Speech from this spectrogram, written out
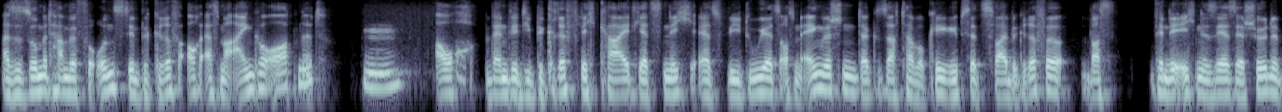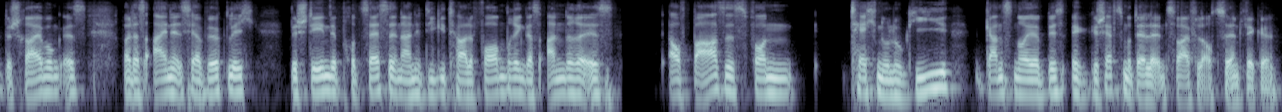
Also somit haben wir für uns den Begriff auch erstmal eingeordnet. Mhm. Auch wenn wir die Begrifflichkeit jetzt nicht, als wie du jetzt aus dem Englischen, da gesagt haben, okay, gibt es jetzt zwei Begriffe, was finde ich, eine sehr, sehr schöne Beschreibung ist, weil das eine ist ja wirklich bestehende Prozesse in eine digitale Form bringen, das andere ist auf Basis von Technologie ganz neue Bis äh, Geschäftsmodelle im Zweifel auch zu entwickeln.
